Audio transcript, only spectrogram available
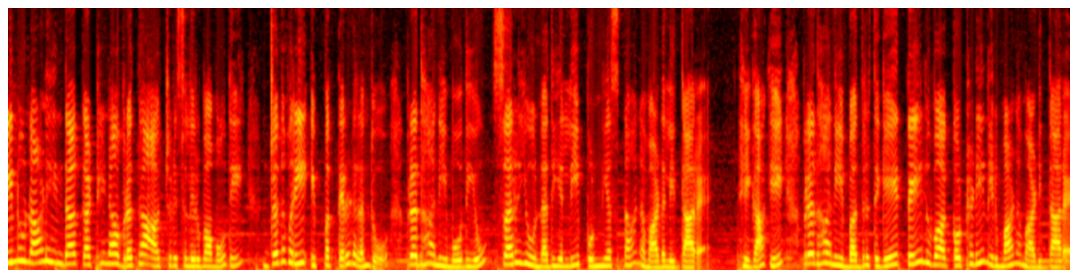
ಇನ್ನು ನಾಳೆಯಿಂದ ಕಠಿಣ ವ್ರತ ಆಚರಿಸಲಿರುವ ಮೋದಿ, ಜನವರಿ ಇಪ್ಪತ್ತೆರಡರಂದು ಪ್ರಧಾನಿ ಮೋದಿಯು ಸರಯು ನದಿಯಲ್ಲಿ ಪುಣ್ಯ ಸ್ನಾನ ಮಾಡಲಿದ್ದಾರೆ. ಹೀಗಾಗಿ ಪ್ರಧಾನಿ ಭದ್ರತೆಗೆ ತೇಲುವ ಕೊಠಡಿ ನಿರ್ಮಾಣ ಮಾಡಿದ್ದಾರೆ.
